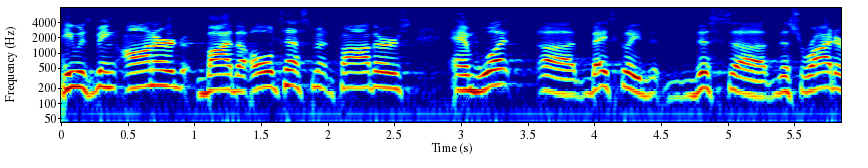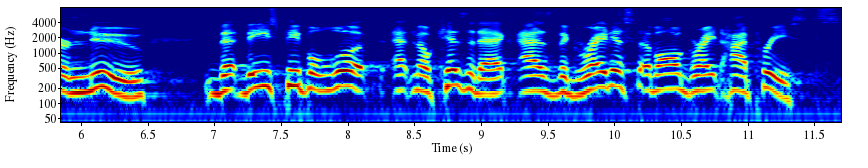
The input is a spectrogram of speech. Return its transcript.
he was being honored by the Old Testament fathers, and what uh, basically this, uh, this writer knew that these people looked at Melchizedek as the greatest of all great high priests.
